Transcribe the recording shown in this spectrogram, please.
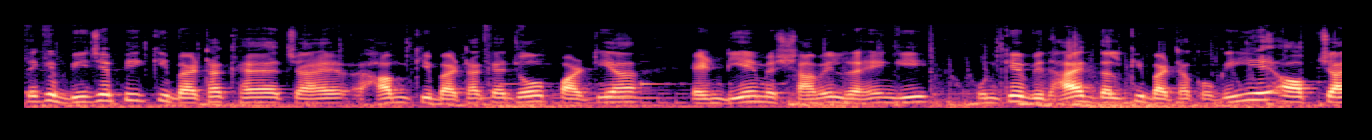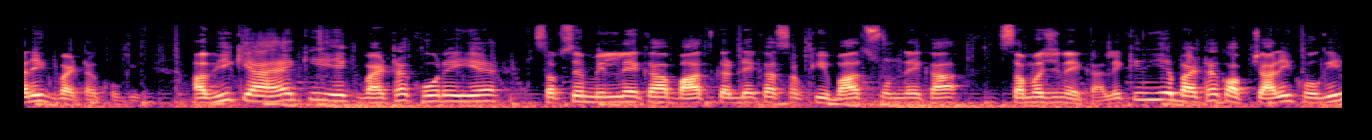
देखिए, बीजेपी की बैठक है, चाहे हम की बैठक है, जो पार्टियाँ एनडीए में शामिल रहेंगी उनके विधायक दल की बैठक होगी, ये औपचारिक बैठक होगी। अभी क्या है कि एक बैठक हो रही है, सबसे मिलने का, बात करने का, सबकी बात सुनने का, समझने का। लेकिन ये बैठक औपचारिक होगी,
